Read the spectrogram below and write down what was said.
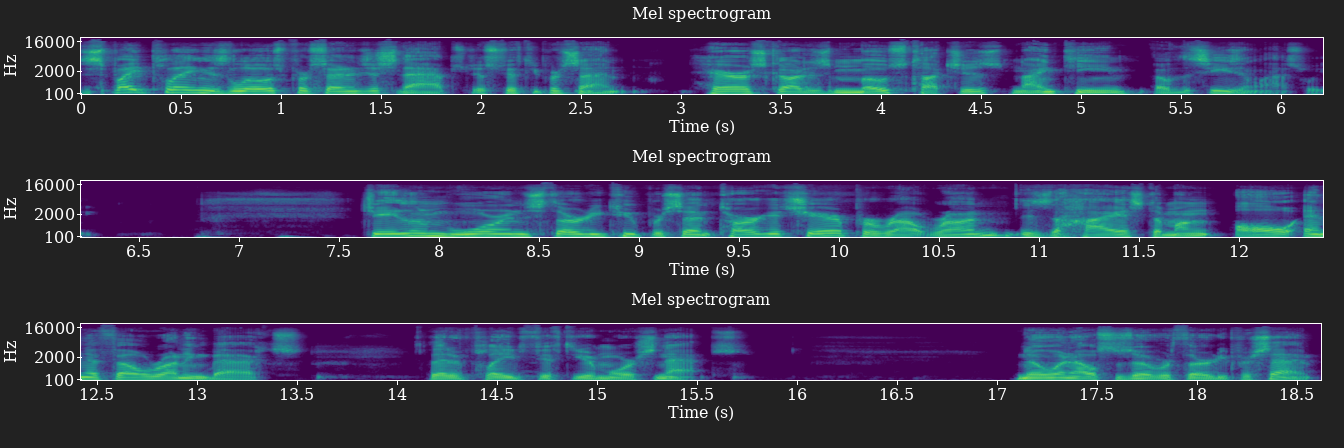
Despite playing his lowest percentage of snaps, just 50%, Harris got his most touches, 19, of the season last week. Jaylen Warren's 32% target share per route run is the highest among all NFL running backs that have played 50 or more snaps. No one else is over 30%.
